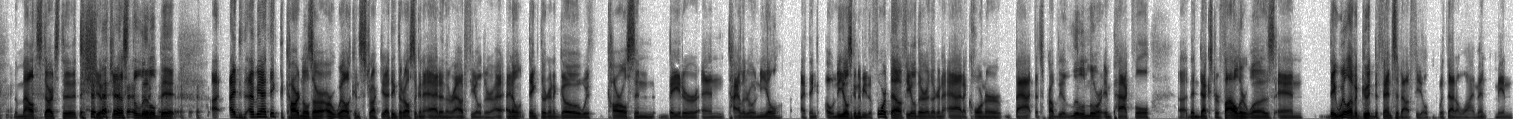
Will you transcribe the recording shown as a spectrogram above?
the mouth starts to, to shift just a little bit. I, I, I, mean, I think the Cardinals are, are well constructed. I think they're also going to add in their outfielder. I, I don't think they're going to go with Carlson, Bader, and Tyler O'Neill. I think O'Neill's going to be the fourth outfielder. They're going to add a corner bat that's probably a little more impactful uh, than Dexter Fowler was, and they will have a good defensive outfield with that alignment. I mean,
